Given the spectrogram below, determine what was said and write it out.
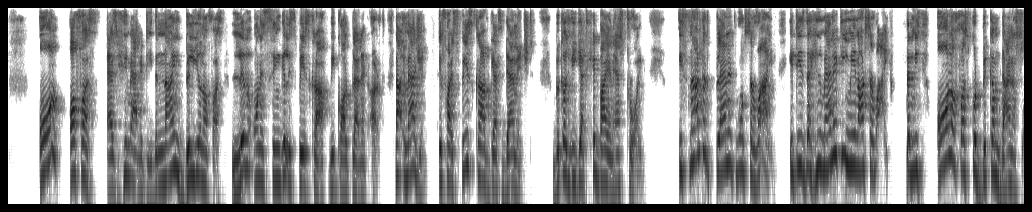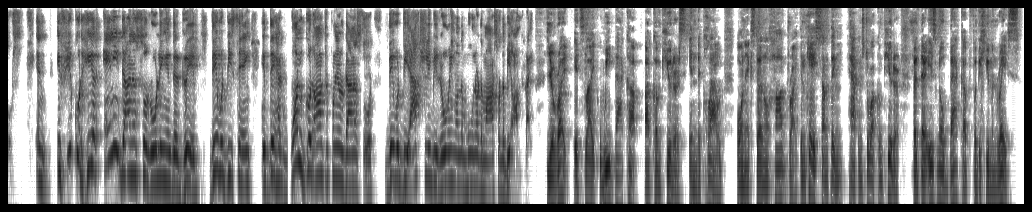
all of us as humanity, the 9 billion of us, live on a single spacecraft we call planet Earth. Now imagine if our spacecraft gets damaged because we get hit by an asteroid. It's not that planet won't survive, it is the humanity may not survive. That means all of us could become dinosaurs. And if you could hear any dinosaur rolling in their grave, they would be saying if they had one good entrepreneurial dinosaur, they would be actually be roaming on the moon or the Mars or the beyond, right? You're right. It's like we back up our computers in the cloud on external hard drive in case something happens to our computer, but there is no backup for the human race.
